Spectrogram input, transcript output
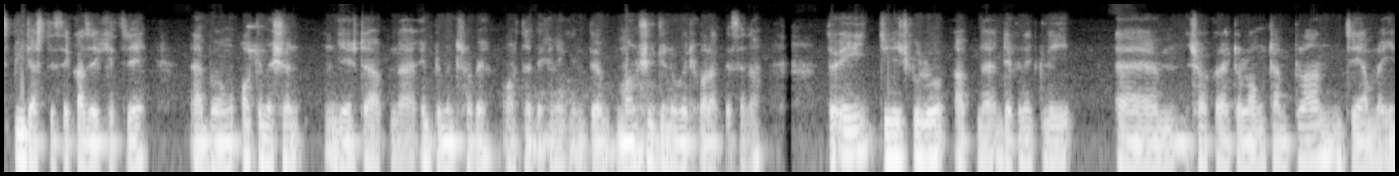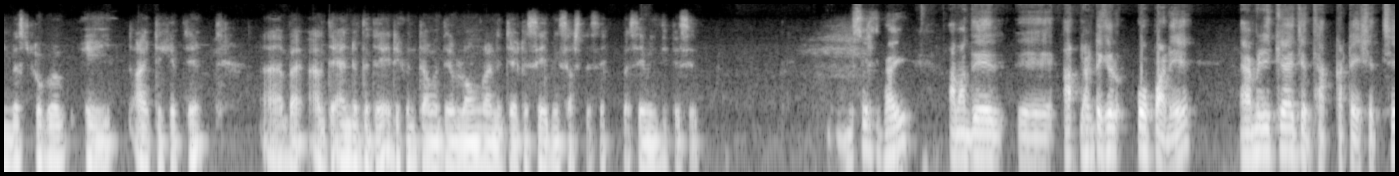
স্পিড আসতেছে কাজের ক্ষেত্রে এবং অটোমেশন যেটা আপনার ইমপ্লিমেন্ট হবে, অর্থাৎ এখানে কিন্তু মানুষের জন্য ওয়েট করা লাগতেছে না। তো এই জিনিসগুলো আপনার ডেফিনেটলি সরকার একটা লং টার্ম প্ল্যান যে আমরা ইনভেস্ট করব এই আইটি ক্ষেত্রে। বা at the end of the day এটা কিন্তু আমাদের লং রানে যে একটা সেভিংস আসতেছে বা সেভিংস দিতেছে। ভাই, আমাদের আটলান্টিকের ওপারে আমেরিকায় যে ধাক্কাটা এসেছে,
